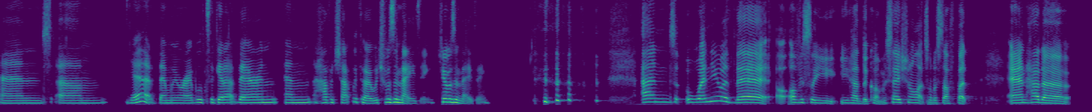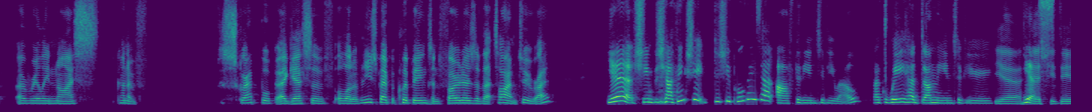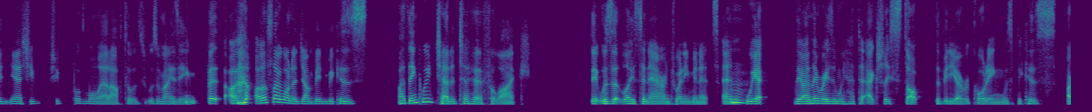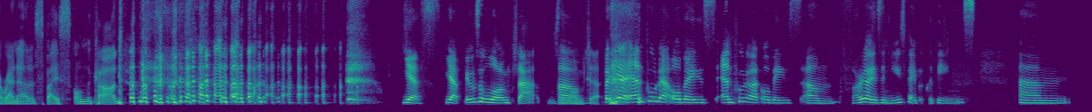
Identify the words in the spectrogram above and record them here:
And um, yeah, then we were able to get out there and and have a chat with her, which was amazing. She was amazing. and when you were there, obviously you, you had the conversation, all that sort of stuff, but Anne had a, a really nice kind of scrapbook, I guess, of a lot of newspaper clippings and photos of that time too, right? Yeah, she, she, I think she did she pull these out after the interview, Al? Like we had done the interview. Yeah, yes. yeah, she did. Yeah, she she pulled them all out afterwards. It was amazing. But I also want to jump in because I think we chatted to her for like it was at least an hour and 20 minutes. And mm. we the only reason we had to actually stop the video recording was because I ran out of space on the card. Yes, yeah, it was a long chat. It was a um, long chat. but yeah, Anne pulled out all these and pulled out all these um, photos and newspaper clippings, um,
